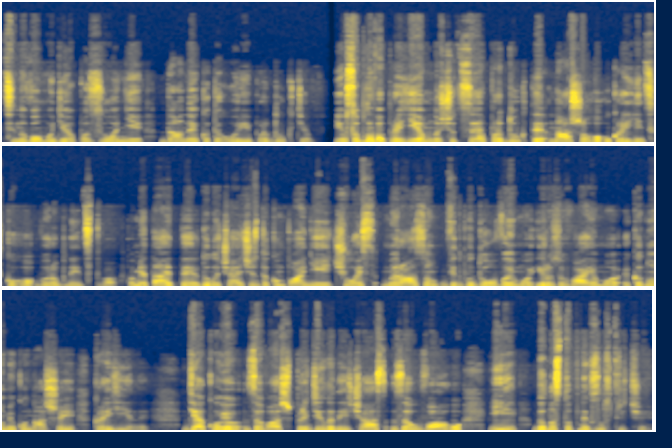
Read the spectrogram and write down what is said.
в ціновому діапазоні даної категорії продуктів. І особливо приємно, що це продукти нашого українського виробництва. Пам'ятайте, долучаючись до компанії Choice, ми разом відбудовуємо і розвиваємо економіку нашої країни. Дякую за ваш приділений час, за увагу і до наступних зустрічей.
